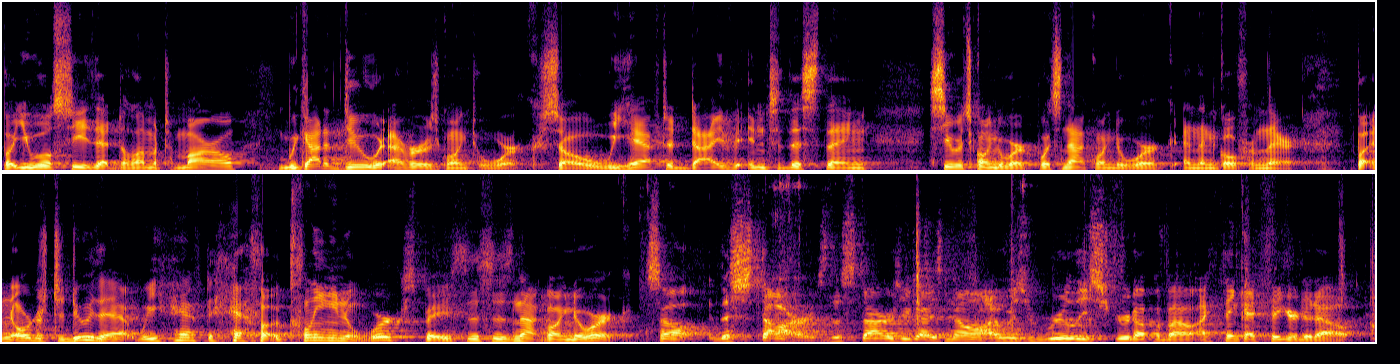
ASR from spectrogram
but you will see that dilemma tomorrow. We gotta do whatever is going to work. So we have to dive into this thing see what's going to work, what's not going to work, and then go from there. But in order to do that, we have to have a clean workspace. This is not going to work. So the stars, the stars you guys know I was really screwed up about. I think I figured it out.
